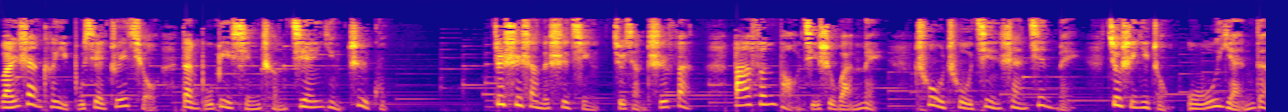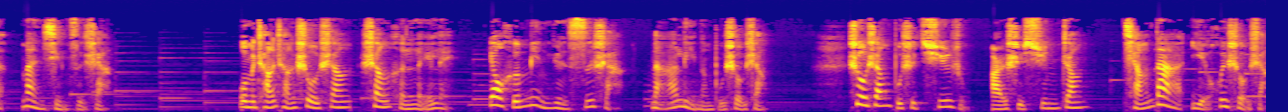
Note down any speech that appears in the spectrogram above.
完善可以不懈追求，但不必形成坚硬桎梏。这世上的事情就像吃饭，八分饱即是完美，处处尽善尽美就是一种无言的慢性自杀。我们常常受伤，伤痕累累，要和命运厮杀，哪里能不受伤？受伤不是屈辱，而是勋章。强大也会受伤，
